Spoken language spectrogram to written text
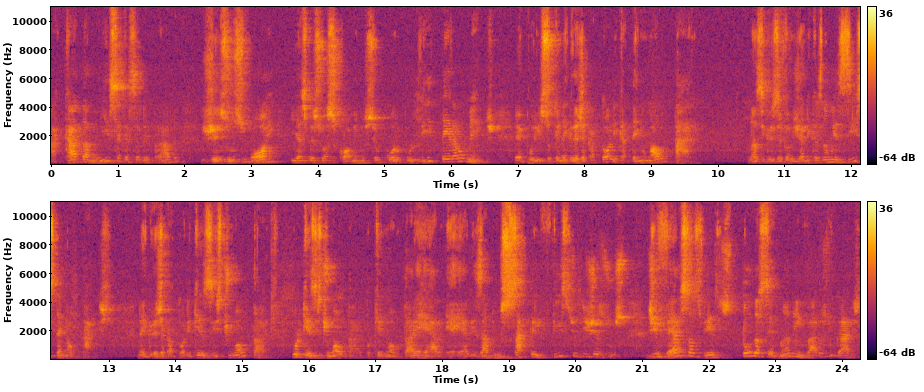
A cada missa que é celebrada, Jesus morre e as pessoas comem o seu corpo literalmente. É por isso que na Igreja Católica tem um altar. Nas igrejas evangélicas não existem altares. Na Igreja Católica existe um altar. Por que existe um altar? Porque no altar é, real, é realizado o sacrifício de Jesus, diversas vezes, toda semana, em vários lugares.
